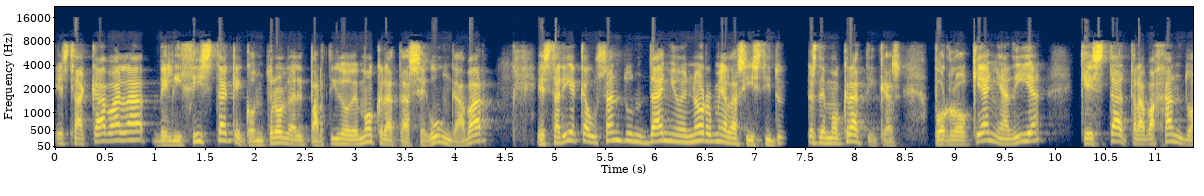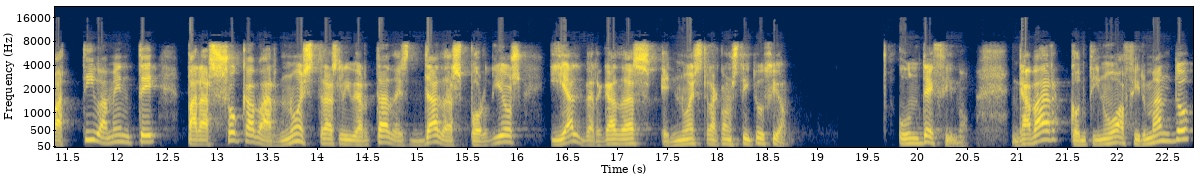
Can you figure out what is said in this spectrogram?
esta cábala belicista que controla el Partido Demócrata, según Gabar, estaría causando un daño enorme a las instituciones democráticas, por lo que añadía que está trabajando activamente para socavar nuestras libertades dadas por Dios y albergadas en nuestra Constitución. Un décimo. Gabar continuó afirmando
